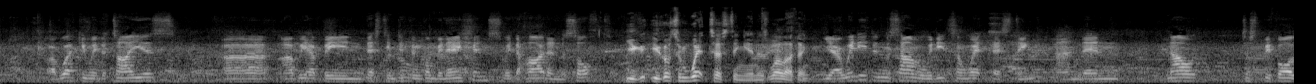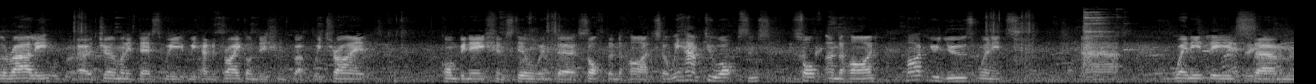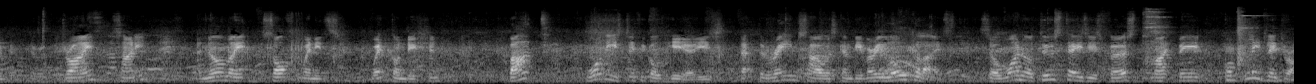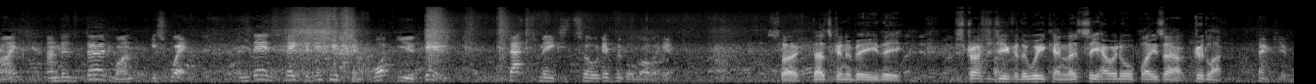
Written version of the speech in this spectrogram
uh, working with the tires. Uh, uh, we have been testing different combinations with the hard and the soft. You you got some wet testing in as well, I think. Yeah, we did in the summer. We did some wet testing, and then now just before the rally, uh, Germany test, we, we had the dry conditions, but we tried combination still with the soft and the hard. So we have two options, soft and the hard. Hard you use when it's uh, when it is um, dry, sunny, and normally soft when it's wet condition. But what is difficult here is that the rain showers can be very localized. So one or two stages first might be completely dry, and the third one is wet and then make the decision what you did. That makes it so difficult over here. So that's going to be the strategy for the weekend. Let's see how it all plays out. Good luck. Thank you.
